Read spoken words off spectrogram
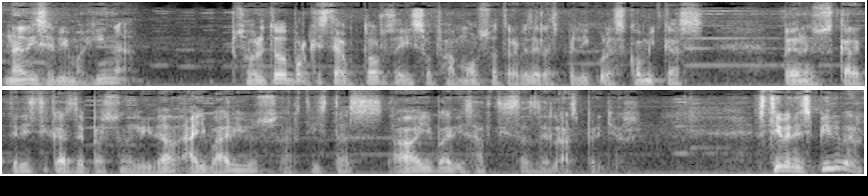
nadie se lo imagina, sobre todo porque este autor se hizo famoso a través de las películas cómicas, pero en sus características de personalidad hay varios artistas, hay varios artistas del Asperger. Steven Spielberg.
